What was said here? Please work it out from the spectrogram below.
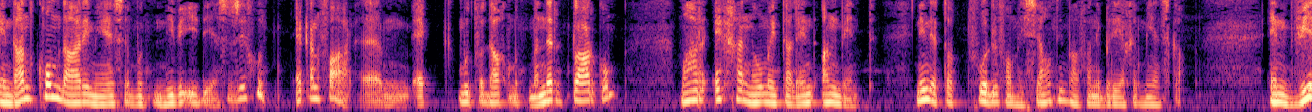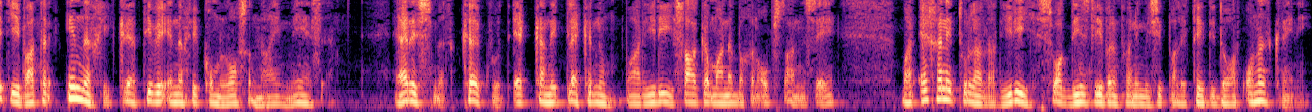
En dan kom daardie mense met nuwe idees. Hulle sê goed, ek kan vaar. Ehm um, ek moet vandag met minder klaarkom, maar ek gaan nou my talent aanwend. Nie net tot voordeel van myself nie, maar van die breë gemeenskap. En weet jy watter energie, kreatiewe energie kom los in daai mense? Harry Smith, Kirkwood, ek kan die plekke noem waar hierdie sakemanne begin opstaan en sê, maar ek gaan nie toelaat dat hierdie swak dienslewering van die munisipaliteit die dorp onderkry nie.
